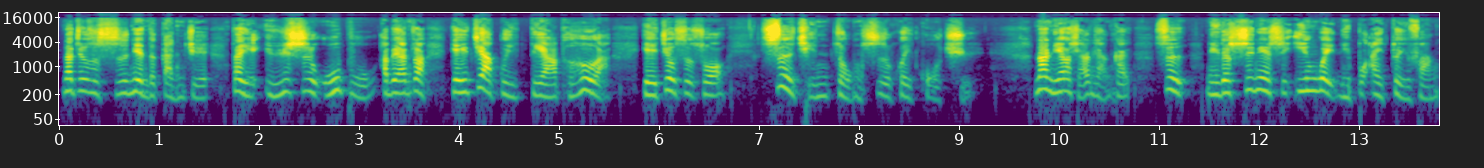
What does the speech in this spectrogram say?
那就是失恋的感觉，但也于事无补啊。比安怎给价贵点的好啊？也就是说。事情总是会过去，那你要想想看，是你的思念是因为你不爱对方，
